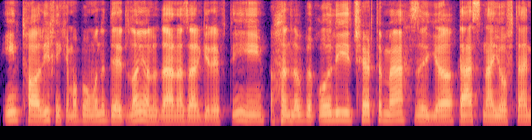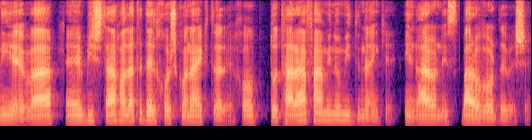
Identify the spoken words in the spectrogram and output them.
این تاریخی که ما به عنوان ددلاین رو در نظر گرفتیم حالا به قولی چرت محض یا دست نیافتنیه و بیشتر حالت دلخوش کنک داره. خب دو طرف هم اینو می‌دونن که این قرار نیست برآورده بشه.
